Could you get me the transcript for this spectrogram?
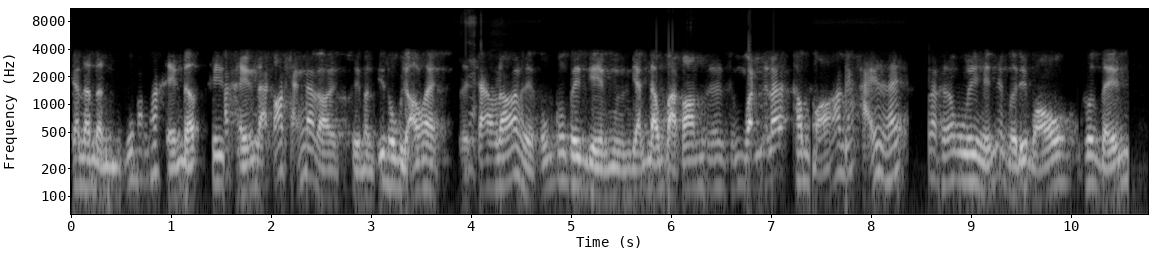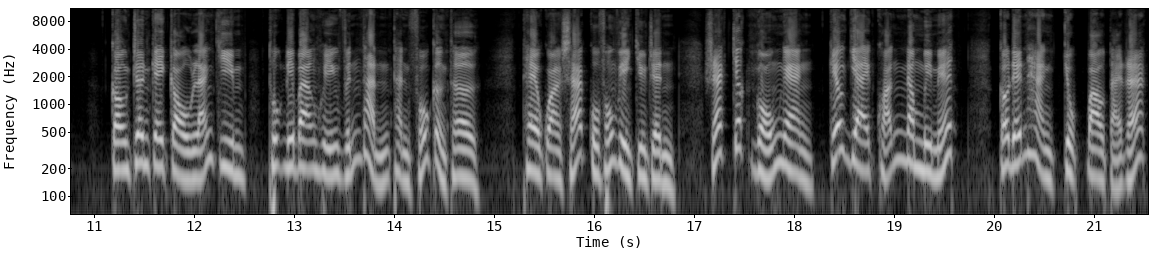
cho nên mình cũng không phát hiện được. Khi phát hiện đã có sẵn đó rồi thì mình chỉ thu dọn thôi. Rồi dạ. sau đó thì cũng có tuyên truyền vận động bà con xung quanh đó không bỏ rác thải như thế. Nó sẽ nguy hiểm cho người đi bộ, phương tiện. Còn trên cây cầu Láng Chim thuộc địa bàn huyện Vĩnh Thạnh, thành phố Cần Thơ, theo quan sát của phóng viên chương trình, rác chất ngổn ngang kéo dài khoảng 50 mét, có đến hàng chục bao tải rác.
